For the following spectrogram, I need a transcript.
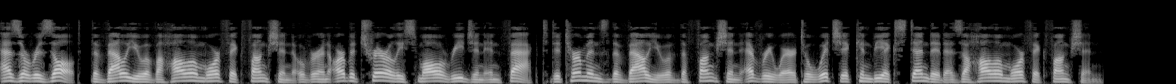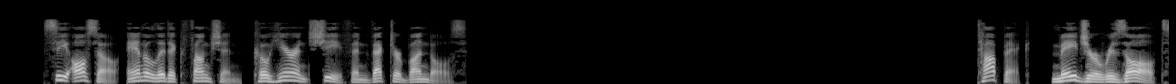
As a result, the value of a holomorphic function over an arbitrarily small region in fact determines the value of the function everywhere to which it can be extended as a holomorphic function. See also, analytic function, coherent sheaf and vector bundles. Major results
